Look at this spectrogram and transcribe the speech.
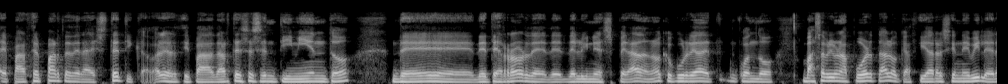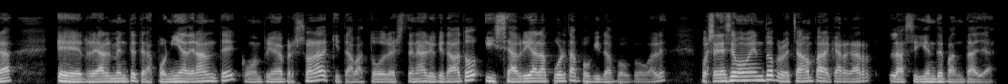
eh, para, hacer parte de la estética, ¿vale? Es decir, para darte ese sentimiento de, terror, de, de, lo inesperado, ¿no? Que ocurría cuando vas a abrir una puerta, lo que hacía Resident Evil era eh, realmente te la ponía delante, como en primera persona, quitaba todo el escenario, quitaba todo, y se abría la puerta poquito a poco, ¿vale? Pues en ese momento aprovechaban para cargar la siguiente pantalla.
